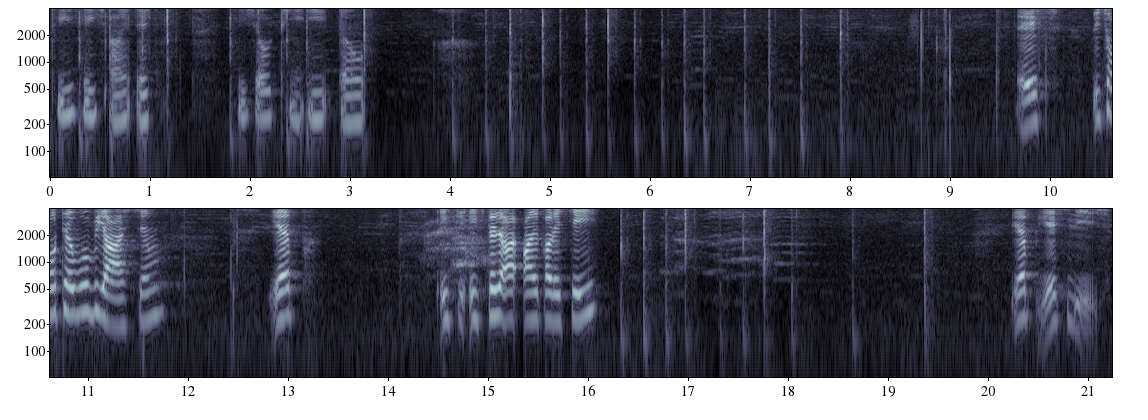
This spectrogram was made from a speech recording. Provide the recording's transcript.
T H I S H O T E L. Yes, this hotel will be awesome. Yep. It's, it's that I, I gotta see. Yep, yes it is.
